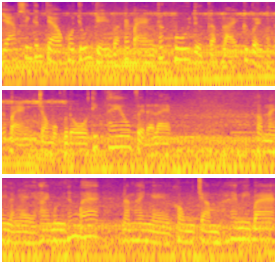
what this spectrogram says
Dạ, xin kính chào cô chú anh chị và các bạn. Rất vui được gặp lại quý vị và các bạn trong một video tiếp theo về Đà Lạt. Hôm nay là ngày 20 tháng 3 năm 2023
